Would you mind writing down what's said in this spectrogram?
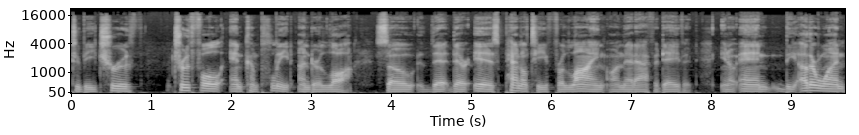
to be truth truthful and complete under law. So th- there is penalty for lying on that affidavit. You know, and the other one,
